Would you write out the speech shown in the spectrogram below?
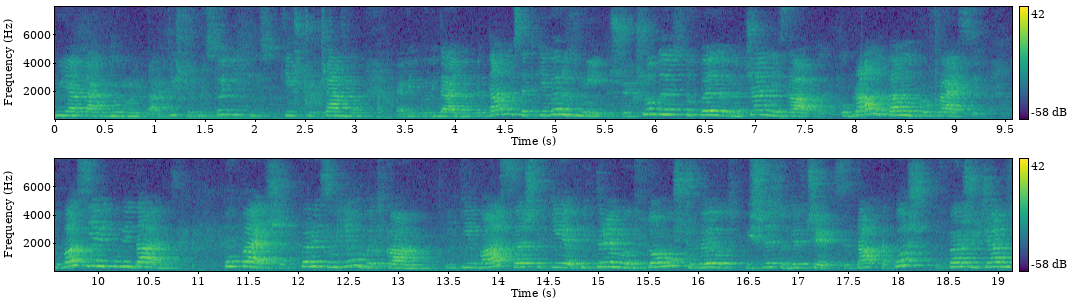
Ну я так думаю, так. Ті, що присутні, ті, що чемно е, відповідають на питання, все-таки ви розумієте, що якщо ви вступили в навчальний заклад, обрали певну професію, то у вас є відповідальність. По-перше, перед своїми батьками, які вас все ж таки підтримують в тому, що ви от пішли сюди вчитися. Так? Також в першу чергу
